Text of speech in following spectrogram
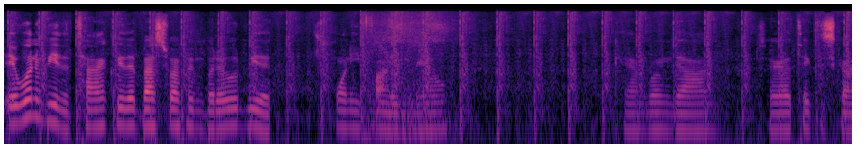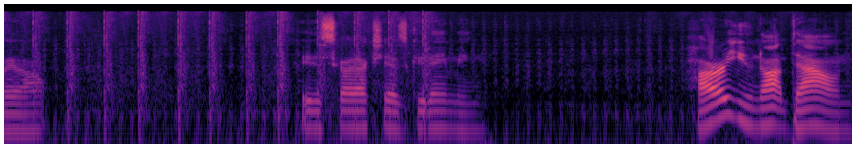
it wouldn't be the technically the best weapon, but it would be the 25 mil. Okay, I'm going down, so I gotta take this guy out. Okay, this guy actually has good aiming. How are you not down?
